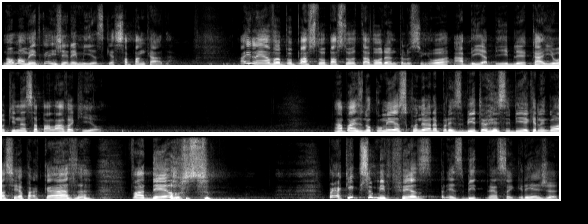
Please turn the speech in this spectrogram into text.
Normalmente cai em Jeremias, que é só pancada. Aí leva para o pastor. Pastor estava orando pelo Senhor, abria a Bíblia, caiu aqui nessa palavra aqui, ó. Rapaz, no começo, quando eu era presbítero, eu recebia aquele negócio, ia para casa, falava, Deus, para que, que o me fez presbítero nessa igreja?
